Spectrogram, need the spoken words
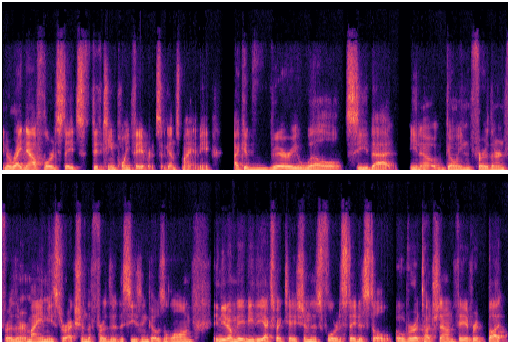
you know right now Florida State's 15 point favorites against Miami. I could very well see that you know, going further and further in Miami's direction the further the season goes along. And, you know, maybe the expectation is Florida State is still over a touchdown favorite, but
